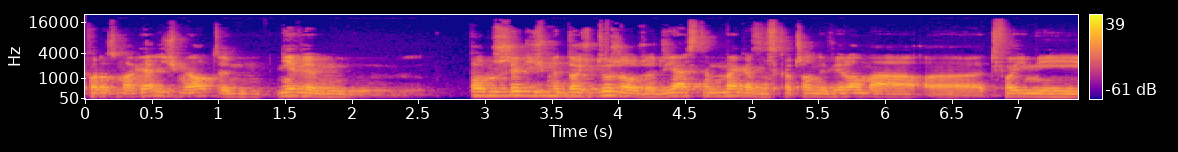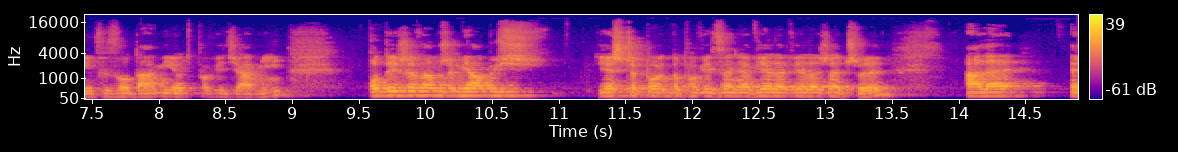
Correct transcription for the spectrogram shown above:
porozmawialiśmy o tym, nie wiem, poruszyliśmy dość dużą rzecz. Ja jestem mega zaskoczony wieloma Twoimi wywodami odpowiedziami. Podejrzewam, że miałbyś jeszcze do powiedzenia wiele, wiele rzeczy, ale e,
